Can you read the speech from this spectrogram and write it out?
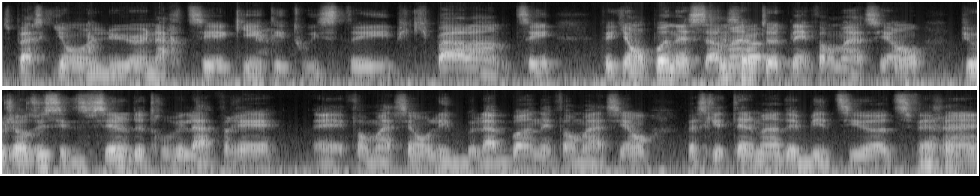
c'est parce qu'ils ont lu un article qui a été twisté puis qui parle en. Tu sais, fait qu'ils n'ont pas nécessairement toute l'information. Puis aujourd'hui, c'est difficile de trouver la vraie information, les- la bonne information, parce qu'il y a tellement de médias différents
